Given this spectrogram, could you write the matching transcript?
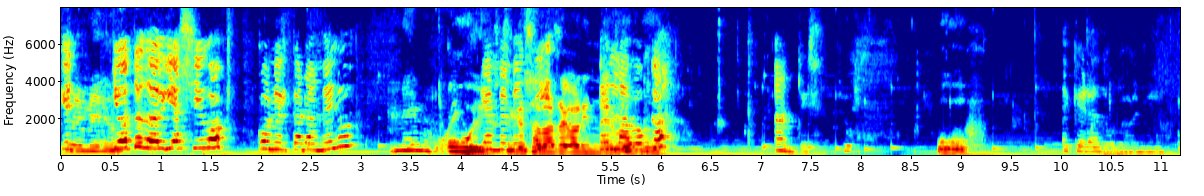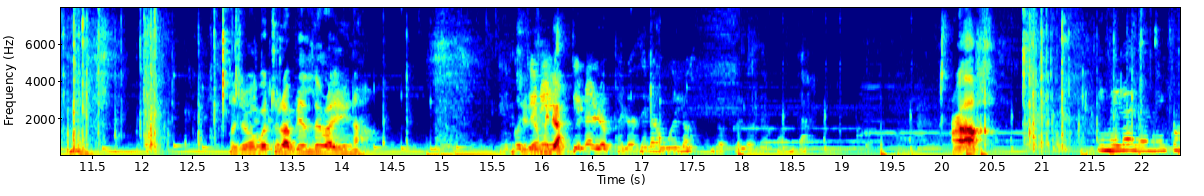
Yo, yo todavía sigo con el caramelo Me muero. Uy, que me sí que regaliz en la boca antes. Uf, Es que era duro el mío. se me ha puesto la piel de gallina. Nico Sí, tiene, mira. tiene los pelos del abuelo, los pelos de punta. ¡Ah! Y mira, ya Nico.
